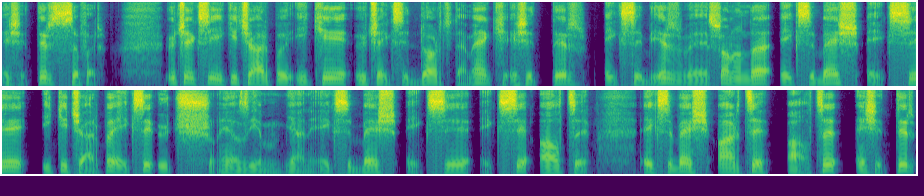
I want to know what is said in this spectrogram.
eşittir 0. 3 eksi 2 çarpı 2, 3 eksi 4 demek eşittir eksi 1 ve sonunda eksi 5 eksi 2 çarpı eksi 3. Şunu yazayım. Yani eksi 5 eksi eksi 6. Eksi 5 artı 6 eşittir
